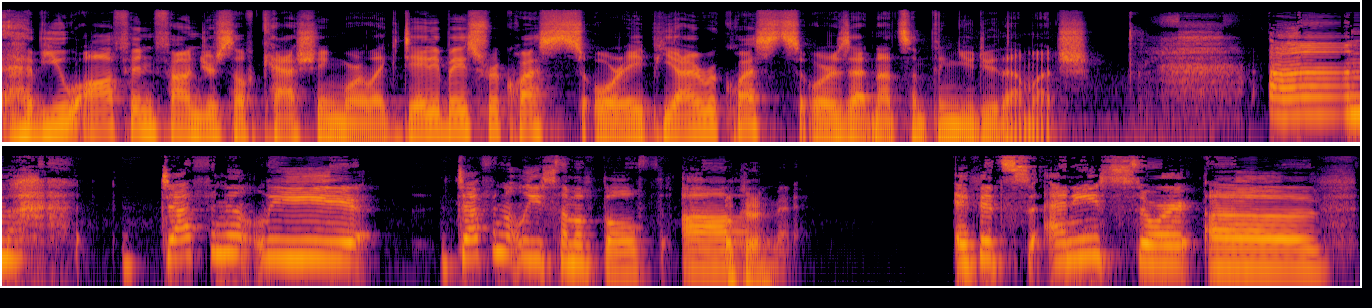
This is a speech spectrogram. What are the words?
have you often found yourself caching more like database requests or API requests, or is that not something you do that much? Um, definitely, definitely some of both. Um, Okay. If it's any sort of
